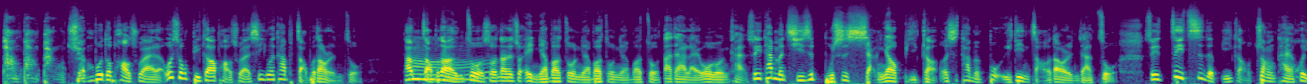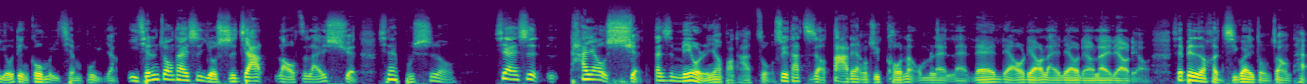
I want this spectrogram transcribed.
砰砰砰，全部都跑出来了。为什么比稿跑出来？是因为他找不到人做，他们找不到人做的时候，那就说：“哎，你要不要做？你要不要做？你要不要做？”大家来问问看。所以他们其实不是想要比稿，而是他们不一定找得到人家做。所以这次的比稿状态会有点跟我们以前不一样。以前的状态是有十家老子来选，现在不是哦。现在是他要选，但是没有人要帮他做，所以他只要大量去抠。那我们来来来聊聊，来聊聊，来聊聊。现在变成很奇怪一种状态。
